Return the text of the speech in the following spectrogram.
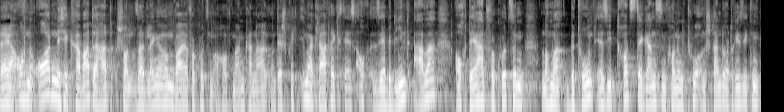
der ja auch eine ordentliche Krawatte hat, schon seit längerem, war er vor kurzem auch auf meinem Kanal und der spricht immer Klartext, der ist auch sehr bedient. Aber auch der hat vor kurzem nochmal betont, er sieht trotz der ganzen Konjunktur- und Standortrisiken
